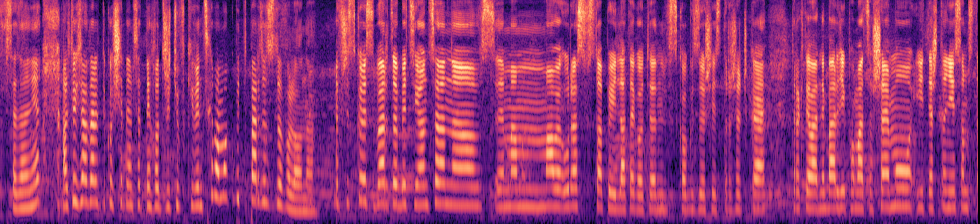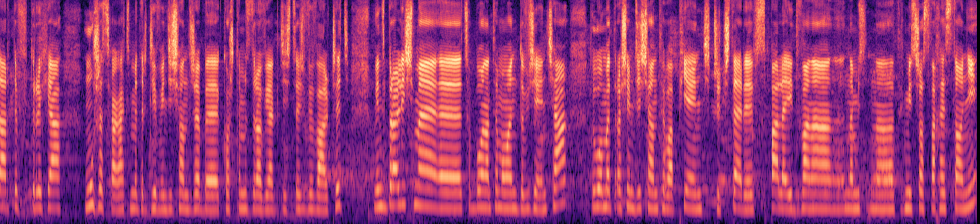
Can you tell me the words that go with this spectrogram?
w sezonie, ale to jest nadal tylko 700 od życiówki, więc chyba mogę być bardzo zadowolona. Wszystko jest bardzo obiecujące, no mam mały uraz w stopie i dlatego ten skok z jest troszeczkę traktowany bardziej po macoszemu i też to nie są starty, w których ja muszę skakać 1,90 m, żeby kosztem zdrowia gdzieś coś wywalczyć, więc braliśmy, e, co było na ten moment do wzięcia, to było 1,80 m chyba 5 czy 4 w Spale i 2 na, na, na tych mistrzostwach Estonii.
